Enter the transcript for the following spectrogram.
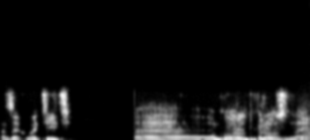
захватить э, город Грозный.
